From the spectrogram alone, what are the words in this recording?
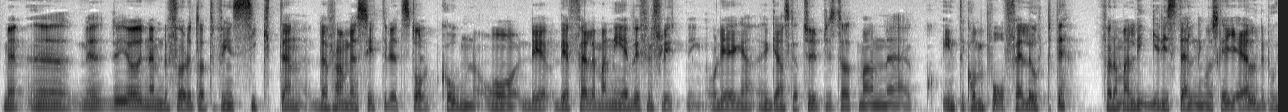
Men eh, jag nämnde förut att det finns sikten. Där framme sitter det ett stolpkorn och det, det fäller man ner vid förflyttning. Och det är ganska typiskt att man eh, inte kommer på att fälla upp det. För när man ligger i ställning och ska ge eld, då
